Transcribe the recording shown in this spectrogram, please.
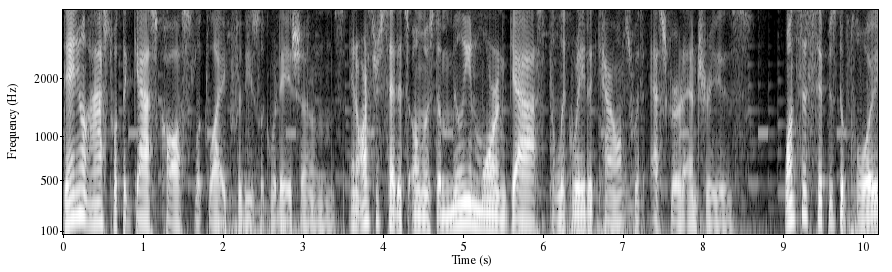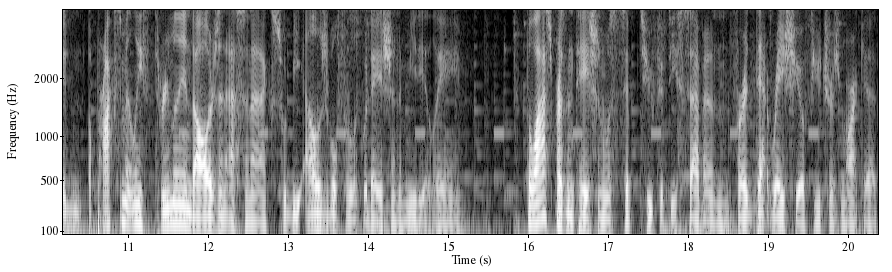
Daniel asked what the gas costs look like for these liquidations, and Arthur said it's almost a million more in gas to liquidate accounts with escrowed entries. Once the SIP is deployed, approximately $3 million in SNX would be eligible for liquidation immediately. The last presentation was SIP 257 for a debt ratio futures market.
